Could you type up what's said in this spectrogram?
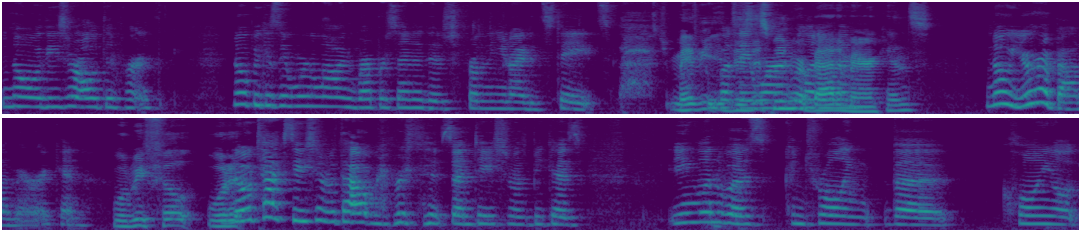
No, these are all different. No, because they weren't allowing representatives from the United States. Maybe But does this mean we're bad them- Americans? No, you're a bad American. Would we feel would it no taxation without representation was because England was controlling the colonial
